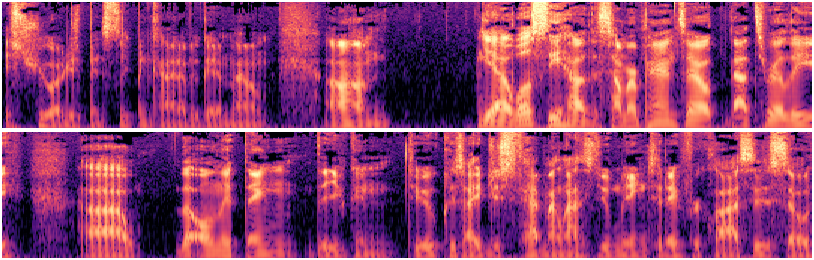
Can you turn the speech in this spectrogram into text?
it's true. I've just been sleeping kind of a good amount. Um, yeah, we'll see how the summer pans out. That's really uh, the only thing that you can do because I just had my last Zoom meeting today for classes, so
